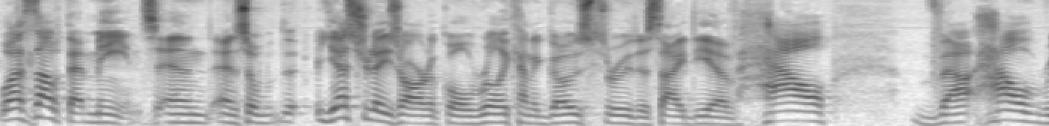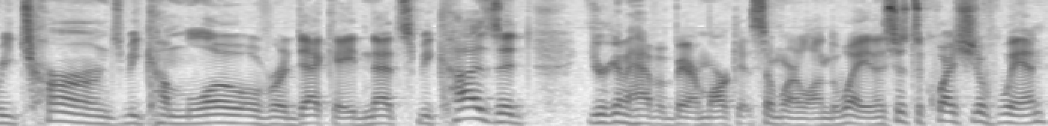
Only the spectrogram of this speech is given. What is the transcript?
Well, that's not what that means. And, and so the, yesterday's article really kind of goes through this idea of how how returns become low over a decade, and that's because it you're going to have a bear market somewhere along the way. And it's just a question of when.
